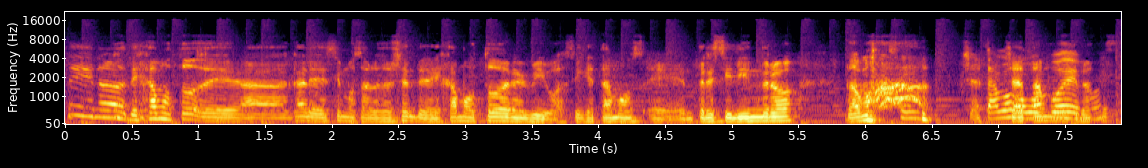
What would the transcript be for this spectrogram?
Sí, no, dejamos todo. eh, acá le decimos a los oyentes, dejamos todo en el vivo, así que estamos eh, en tres cilindros. Estamos, Sí, ya, estamos ya como del podemos. orto,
